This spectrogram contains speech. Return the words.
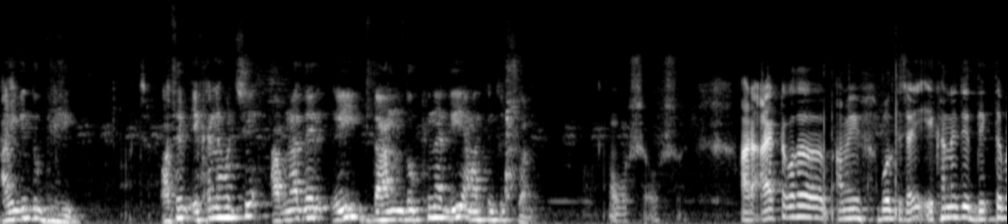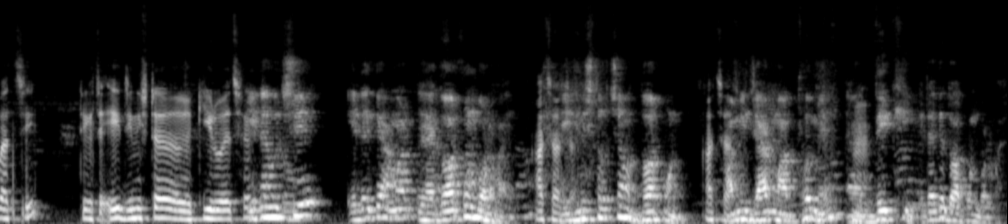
আমি কিন্তু গৃহী। অতএব এখানে হচ্ছে আপনাদের এই দান দক্ষিণা দিয়ে আমার কিন্তু চলে। অবশ্যই অবশ্যই। আর আরেকটা কথা আমি বলতে চাই এখানে যে দেখতে পাচ্ছি ঠিক আছে এই জিনিসটা কি রয়েছে? এটা হচ্ছে এটাকে আমার দর্পণ বলা হয়। আচ্ছা এই আচ্ছা জিনিসটা হচ্ছে আমার দর্পণ। আচ্ছা আমি যার মাধ্যমে দেখি এটাকে দর্পণ বলা হয়।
